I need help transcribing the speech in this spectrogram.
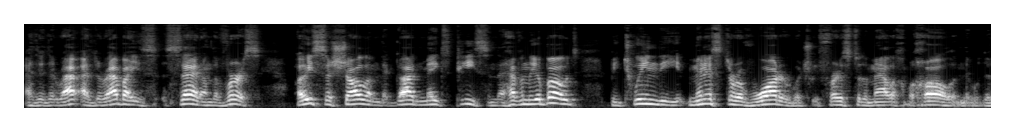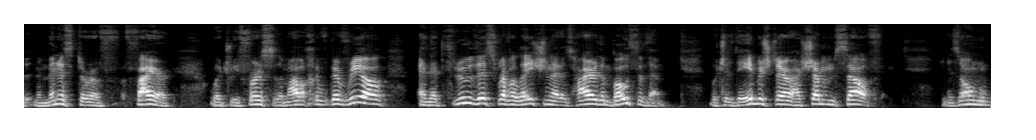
As the, as the rabbis said on the verse, Oisa Shalom, that God makes peace in the heavenly abodes, between the minister of water, which refers to the Malach Bechol, and the, the, the, minister of fire, which refers to the Malach of Gavriel, and that through this revelation that is higher than both of them, which is the Abishter Hashem himself, in his own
